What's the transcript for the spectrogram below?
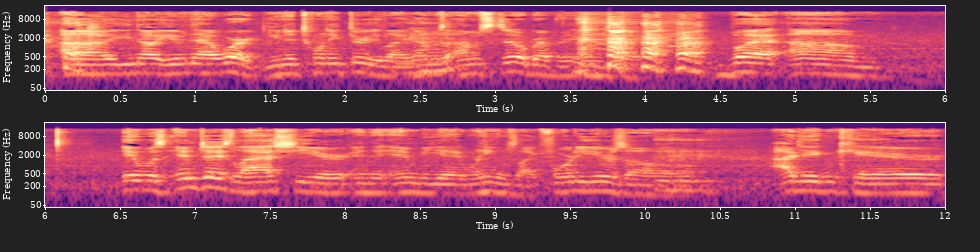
Uh, you know, even at work, Unit 23. Like I'm, Mhm. I'm still representing MJ. But um, it was MJ's last year in the NBA when he was like 40 years old. Mhm. I didn't care.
